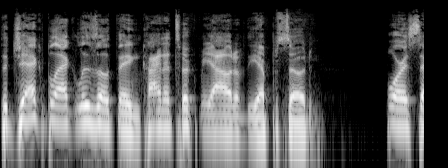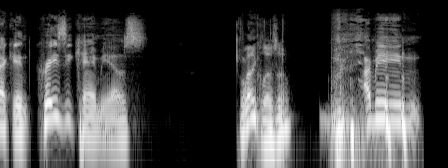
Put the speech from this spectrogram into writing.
The Jack Black Lizzo thing kind of took me out of the episode for a second. Crazy cameos. I like Lizzo. I mean,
